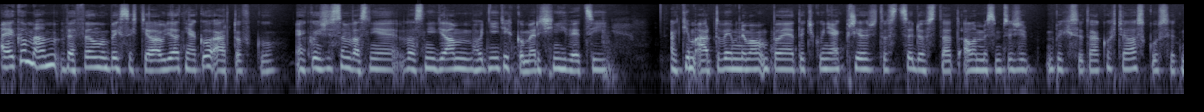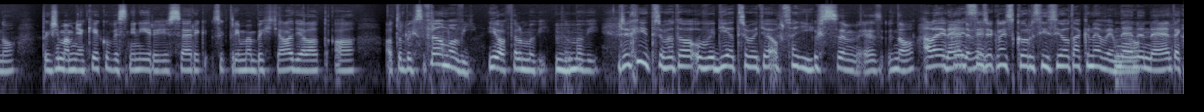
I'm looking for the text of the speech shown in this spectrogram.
A jako mám ve filmu bych si chtěla udělat nějakou artovku. Jakože jsem vlastně, vlastně dělám hodně těch komerčních věcí, a k těm artovým nemám úplně teď nějak příležitost se dostat, ale myslím si, že bych si to jako chtěla zkusit, no. Takže mám nějaký jako vysněný režisér, se kterými bych chtěla dělat a, a to bych si... Filmový. Chtěla. Jo, filmový, mm. filmový. Řekni, třeba to uvidí a třeba tě obsadí. Už jsem, no. Ale jako ne, jestli řekneš Scorsese, tak nevím, Ne, no. ne, ne, tak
